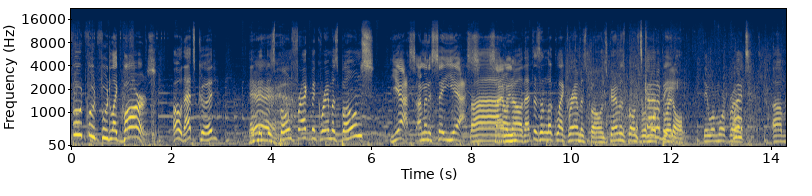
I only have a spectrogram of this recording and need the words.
food, food, food like bars. Oh, that's good. And i- is bone fragment grandma's bones? Yes, I'm gonna say yes. Uh, I don't know. That doesn't look like grandma's bones. Grandma's bones It's were more gotta be. brittle. They were more brittle. What? Um,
